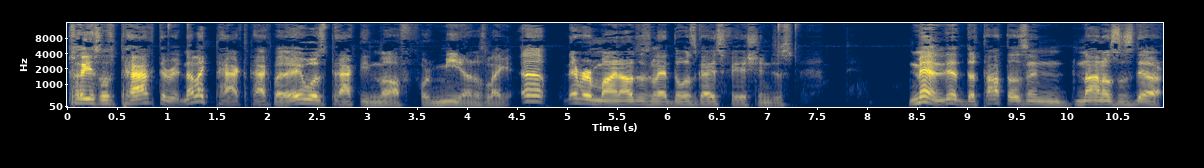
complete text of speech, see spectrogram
place was packed. Not like packed, packed, but it was packed enough for me. I was like, uh never mind. I'll just let those guys fish and just man, the, the tatas and nanos was there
